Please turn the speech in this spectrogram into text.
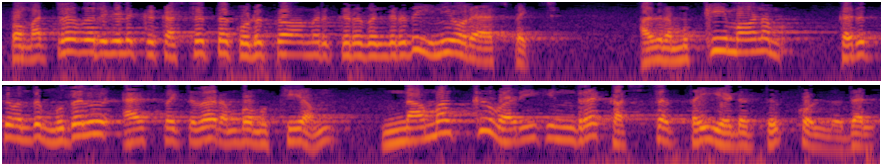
இப்ப மற்றவர்களுக்கு கஷ்டத்தை கொடுக்காம இருக்கிறதுங்கிறது இனி ஒரு ஆஸ்பெக்ட் அதுல முக்கியமான கருத்து வந்து முதல் ஆஸ்பெக்ட் தான் ரொம்ப முக்கியம். நமக்கு வருகின்ற கஷ்டத்தை எடுத்து கொள்ளுதல்.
